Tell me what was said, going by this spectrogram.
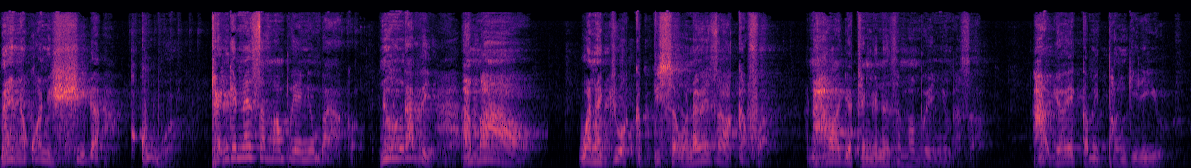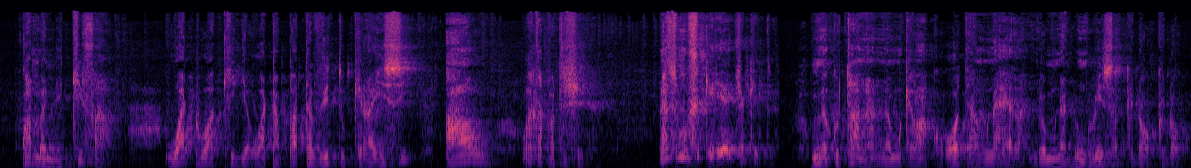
Na inakuwa ni shida kubwa. Tengeneza mambo ya nyumba yako. Ni wangapi? Ambao wanajua kabisa wanaweza wakafa na hawajatengeneza mambo ya nyumba sawa hawajaweka mipangilio kwamba nikifa watu wakija watapata vitu kirahisi au watapata shida. Lazima ufikirie hicho kitu. Mmekutana na mke wako wote hamna hela ndio mnadunduliza kidogo kidogo.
